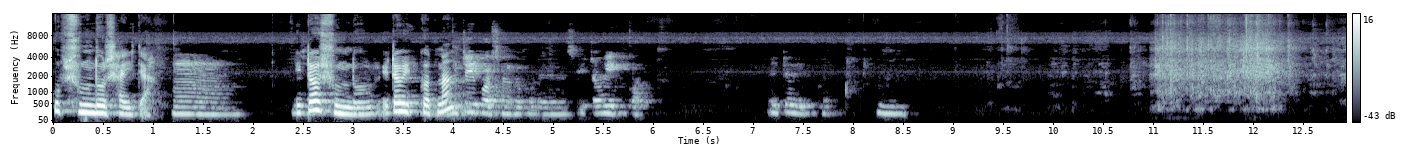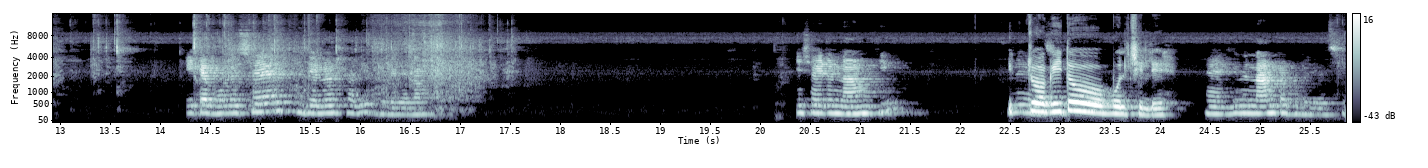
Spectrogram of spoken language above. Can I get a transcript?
খুব সুন্দর শাড়িটা। হুম। এটাও সুন্দর এটাও ইস্কত না? দুটোই পছন্দ করে এনেছি এটাও ইকত। এটাও ইক্কত হুম। এটা বলেছে কি যেন শাড়ি ভুলে গেলাম। এই শাড়িটার নাম কি? একটু আগেই তো বলছিলে। হ্যাঁ কিন্তু নামটা ভুলে গেছি।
